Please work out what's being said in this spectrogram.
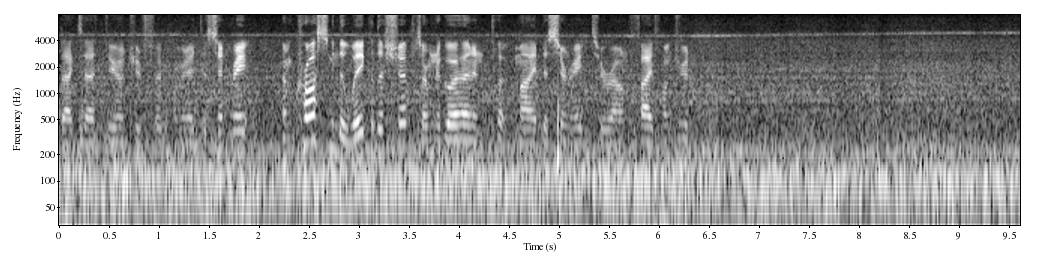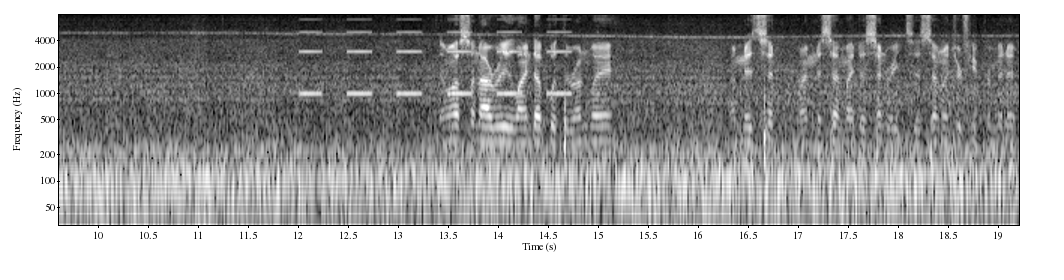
Back to that 300 foot per minute descent rate. I'm crossing the wake of the ship, so I'm going to go ahead and put my descent rate to around 500. Also not really lined up with the runway. I'm gonna set I'm gonna set my descent rate to 700 feet per minute.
